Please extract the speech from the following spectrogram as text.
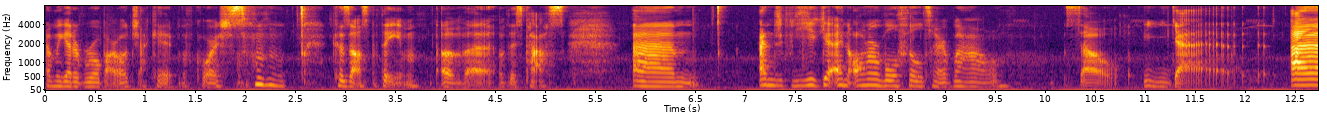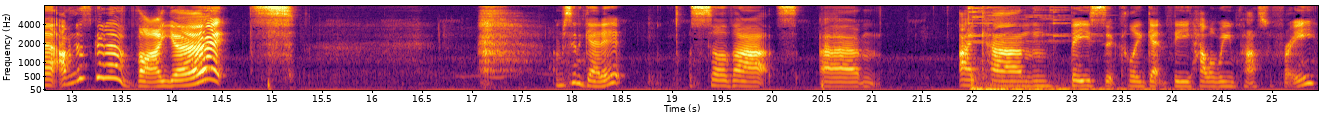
And we get a roll barrel jacket, of course, because that's the theme of uh, of this pass. Um, and you get an honorable filter. Wow. So yeah, uh, I'm just gonna buy it. I'm just gonna get it so that um, I can basically get the Halloween pass for free.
